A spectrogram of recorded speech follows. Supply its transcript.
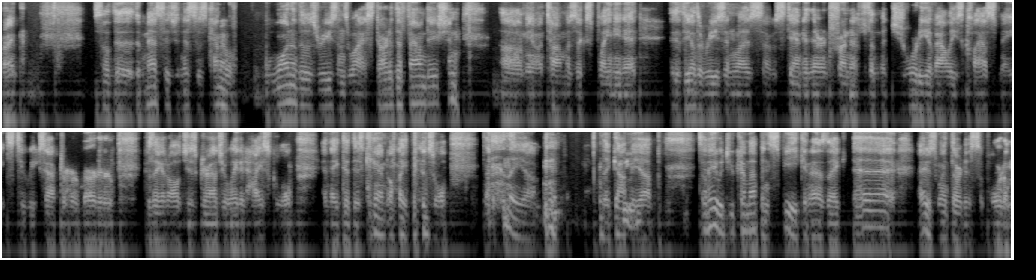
right? So the the message and this is kind of one of those reasons why i started the foundation. Um, you know Thom was explaining it the other reason was I was standing there in front of the majority of Ally's classmates two weeks after her murder because they had all just graduated high school and they did this candlelight vigil. And they um, they got me up said hey would you come up and speak? And I was like eh. I just went there to support them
